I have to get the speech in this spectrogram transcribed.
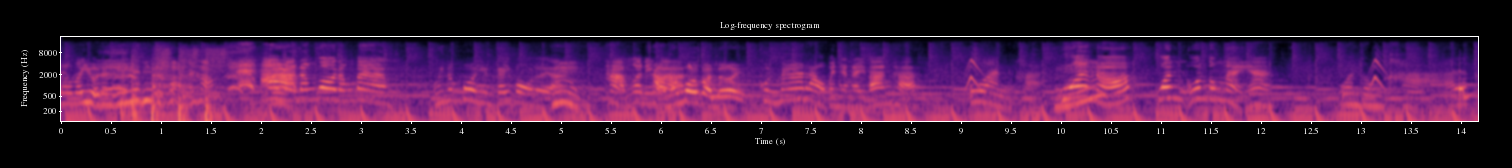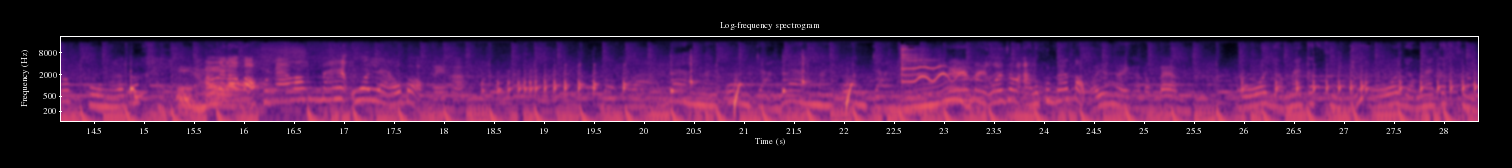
เรามาอยู่ทางนี้กันดีกว่านะคะอะน้องโบ น้องแบมอุ้ยน้องโบยืนใกล้โบเลยอือะมถามก่อนดีกถามว่าน้องโบก่อนเลย คุณแม่เราเป็นยังไงบ้างคะอ้วนค่ะ อ้วนเนาะอ้วนอ้วนตรงไหนอะอ้วนตรงขาแล้วก็พุงแล้วก็แขนเอาเวลาบอกคุณแม่ว่าแม่อ้วนแล้วบอกไงคะบอกว่าแม่มันอ้วนจังแม่มันอ้วนจังแม่ไม่อ้วนจังอะแล้วคุณแม่ตอบว่ายังไงคะน้องแบม โอ้เดี๋ยวแม่ก็ฝืนโอ้เดี๋ยวแม่ก็ฝืน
